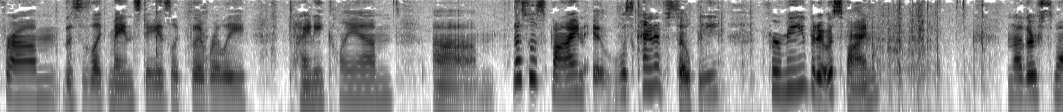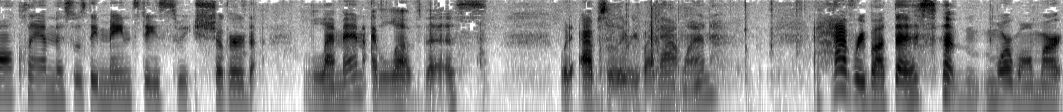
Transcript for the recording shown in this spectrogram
from, this is like Mainstays, like the really tiny clam. Um, this was fine. It was kind of soapy for me, but it was fine. Another small clam. This was the Mainstays Sweet Sugared Lemon. I love this. Would absolutely rebuy that one. I have rebought this. more Walmart.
